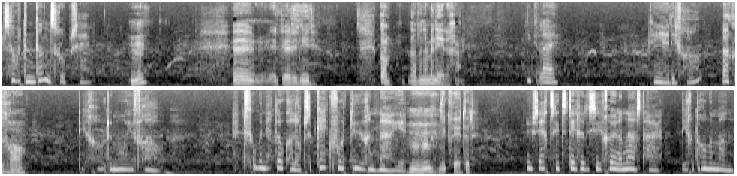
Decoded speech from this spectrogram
Zou het een dansgroep zijn? Hm? Eh, ik weet het niet. Kom, laten we naar beneden gaan. Nicolai, ken jij die vrouw? Welke vrouw? Die grote mooie vrouw. Het viel me net ook al op. Ze kijkt voortdurend naar je. Mhm, ik weet het. Nu zegt ze iets tegen de zigeuner naast haar. Die gedrongen man.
